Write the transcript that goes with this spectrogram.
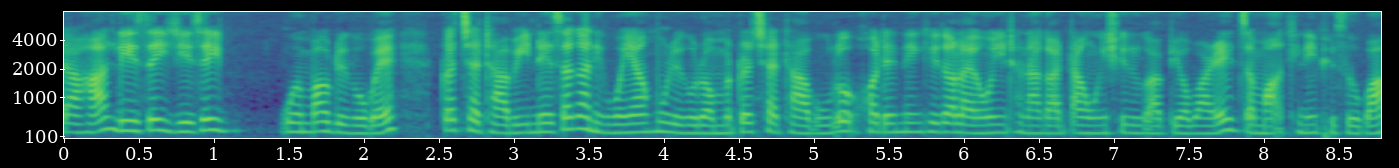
ဒါဟာလေစိတ်ရေစိတ်ဝင်ပေါက်တွေကိုပဲတွက်ချက်ထားပြီးနေဆက်ကနေဝင်ရောက်မှုတွေကိုတော့မတွက်ချက်ထားဘူးလို့ဟိုတယ်နှင့်ခီးသွွားလိုင်ဝန်ကြီးဌာနကတာဝန်ရှိသူကပြောပါတယ်ကျွန်မခင်းနေဖြစ်ဆိုပါ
